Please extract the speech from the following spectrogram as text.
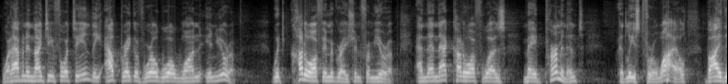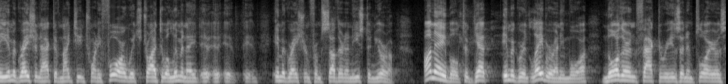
What happened in 1914? The outbreak of World War I in Europe, which cut off immigration from Europe. And then that cutoff was made permanent, at least for a while, by the Immigration Act of 1924, which tried to eliminate immigration from Southern and Eastern Europe. Unable to get immigrant labor anymore, northern factories and employers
